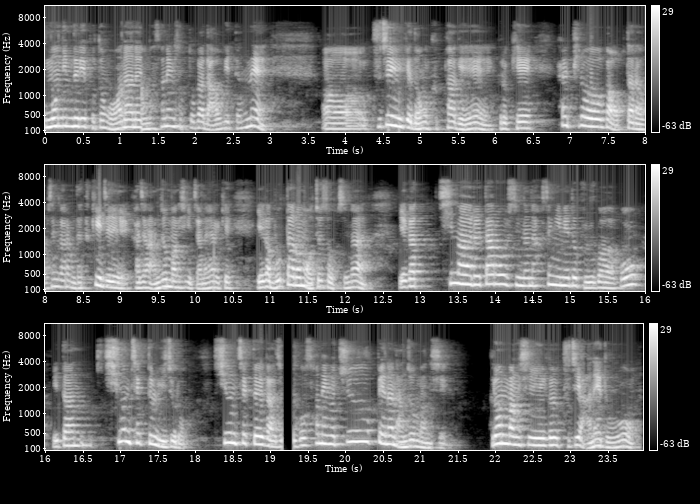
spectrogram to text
부모님들이 보통 원하는 선행 속도가 나오기 때문에, 어, 굳이 이렇게 너무 급하게 그렇게 할 필요가 없다라고 생각합니다. 특히 이제 가장 안 좋은 방식이 있잖아요. 이렇게 얘가 못 따라오면 어쩔 수 없지만, 얘가 심화를 따라올 수 있는 학생임에도 불구하고 일단 쉬운 책들 위주로 쉬운 책들 가지고 선행을 쭉 빼는 안 좋은 방식 그런 방식을 굳이 안 해도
